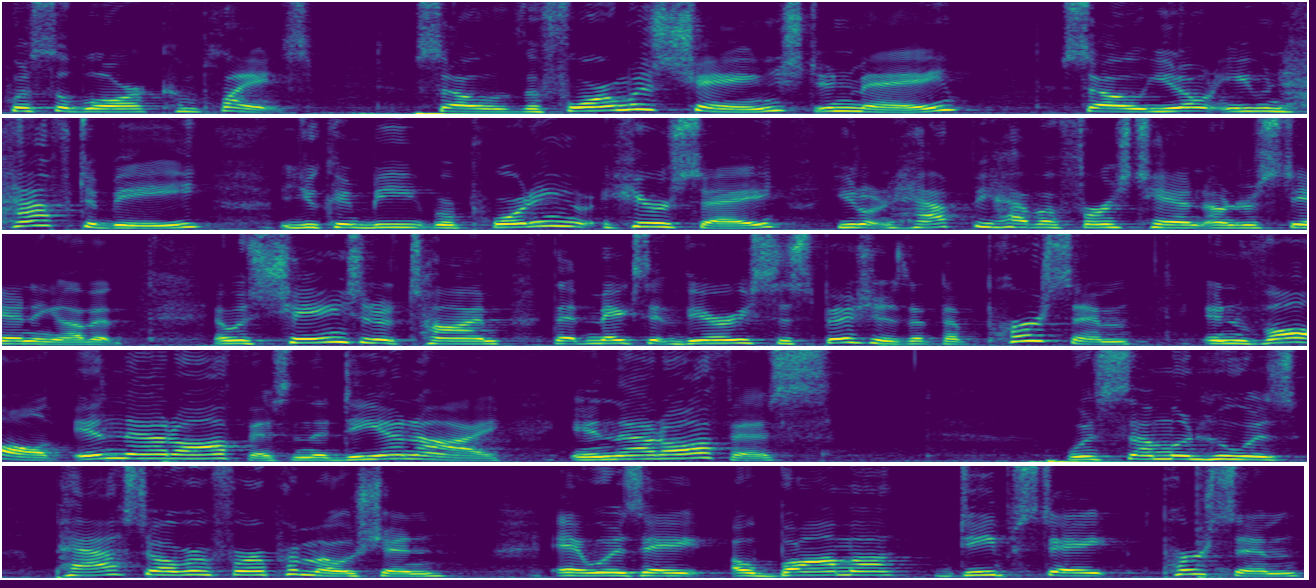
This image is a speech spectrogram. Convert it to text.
whistleblower complaints. So the form was changed in May. So you don't even have to be. You can be reporting hearsay. You don't have to have a firsthand understanding of it. It was changed at a time that makes it very suspicious that the person involved in that office, in the DNI, in that office, was someone who was passed over for a promotion. It was a Obama deep state person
